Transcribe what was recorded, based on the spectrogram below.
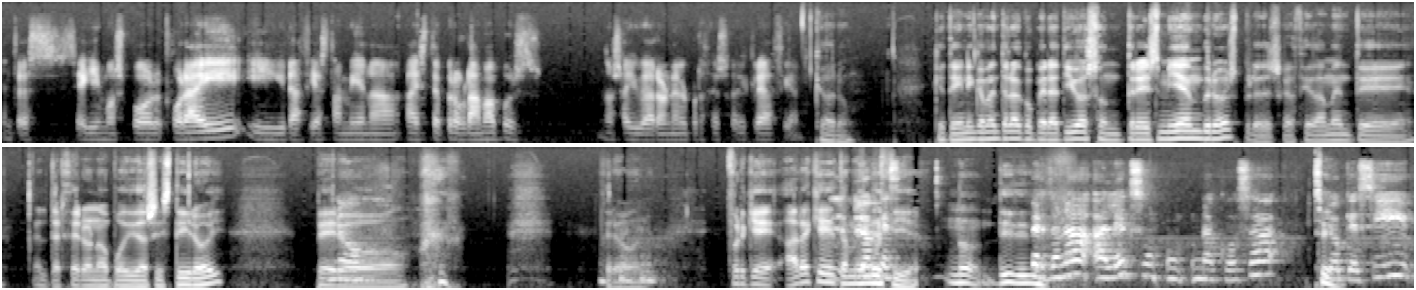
entonces seguimos por, por ahí y gracias también a, a este programa pues nos ayudaron en el proceso de creación. Claro. Que técnicamente la cooperativa son tres miembros, pero desgraciadamente el tercero no ha podido asistir hoy. Pero. pero bueno. Porque ahora que Lo también que- decía. No, di, di, di. Perdona, Alex, un- un- una cosa. Sí. Lo que sí,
